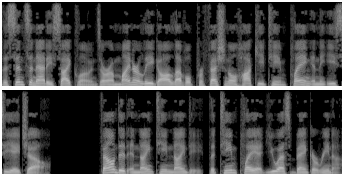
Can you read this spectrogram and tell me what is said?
The Cincinnati Cyclones are a minor league A-level professional hockey team playing in the ECHL. Founded in 1990, the team play at US Bank Arena.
